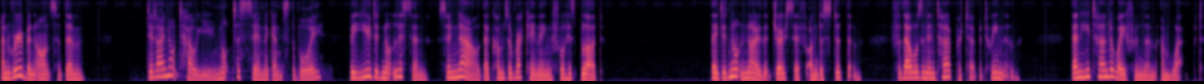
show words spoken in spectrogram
And Reuben answered them, Did I not tell you not to sin against the boy? But you did not listen, so now there comes a reckoning for his blood. They did not know that Joseph understood them, for there was an interpreter between them. Then he turned away from them and wept.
